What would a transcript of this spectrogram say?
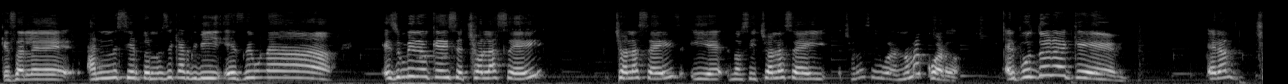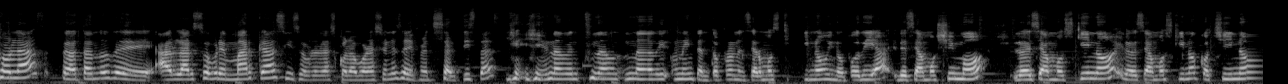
que sale... Ah, no es cierto, no es de Cardi B, es de una... Es un video que dice Chola 6, Chola 6, y... eh, no, sí, Chola 6, Chola 6, bueno, no me acuerdo. El punto era que eran cholas tratando de hablar sobre marcas y sobre las colaboraciones de diferentes artistas y, y una, vez una, una- una intentó pronunciar mosquino y no podía, y decía moshimo, y lo decía mosquino, y lo decía mosquino cochino.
